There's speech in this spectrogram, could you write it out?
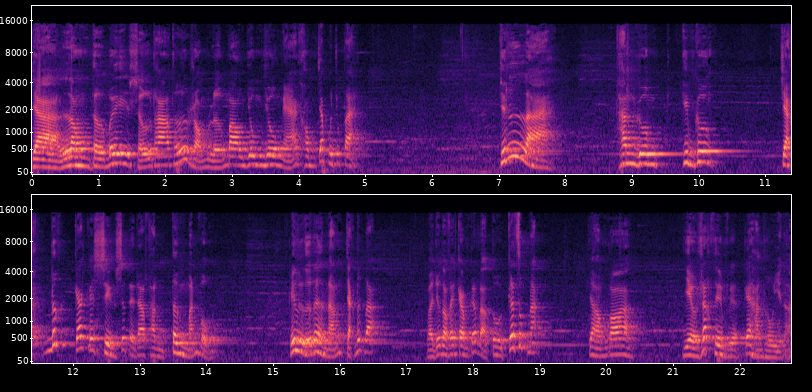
và lòng từ bi, sự tha thứ, rộng lượng, bao dung, vô ngã không chấp của chúng ta. Chính là thanh gươm kim cương chặt đứt các cái xiềng xích này ra thành từng mảnh vụn. Cái lưu tưởng đến hình ảnh chặt đứt đó. Và chúng ta phải cam kết là tôi kết thúc nó. Chứ không có gieo rắc thêm cái hận thù gì nữa.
